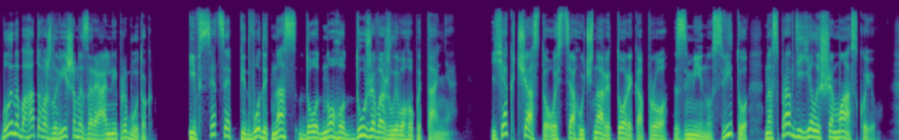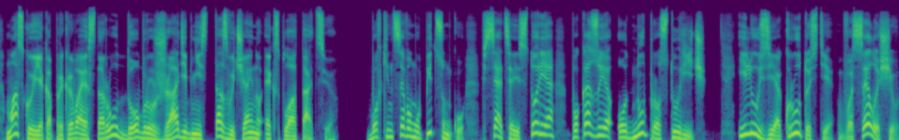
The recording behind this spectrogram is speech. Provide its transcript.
були набагато важливішими за реальний прибуток. І все це підводить нас до одного дуже важливого питання. Як часто ось ця гучна риторика про зміну світу насправді є лише маскою? Маскою, яка прикриває стару добру жадібність та звичайну експлуатацію. Бо в кінцевому підсумку вся ця історія показує одну просту річ. Ілюзія крутості, веселощів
